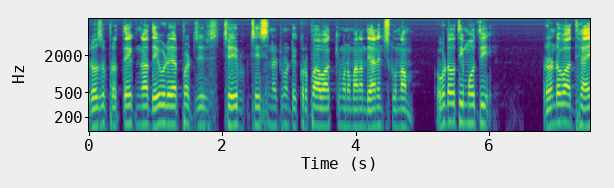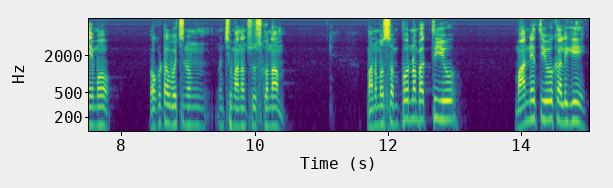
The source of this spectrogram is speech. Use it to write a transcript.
ఈరోజు ప్రత్యేకంగా దేవుడు ఏర్పాటు చే- చేసినటువంటి కృపావాక్యమును మనం ధ్యానించుకుందాం. ఒకటవ తిమోతి రెండవ అధ్యాయము ఒకటవ వచనం నుంచి మనం చూసుకుందాం. మనము సంపూర్ణ భక్తియు మాన్యతయు కలిగి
